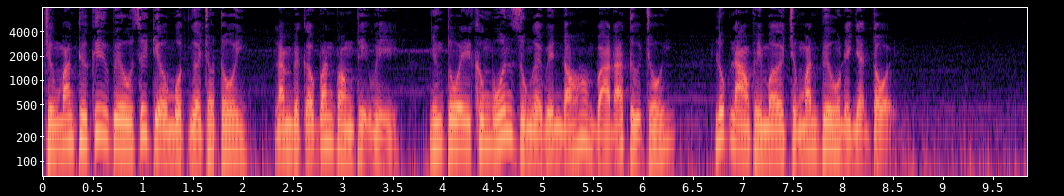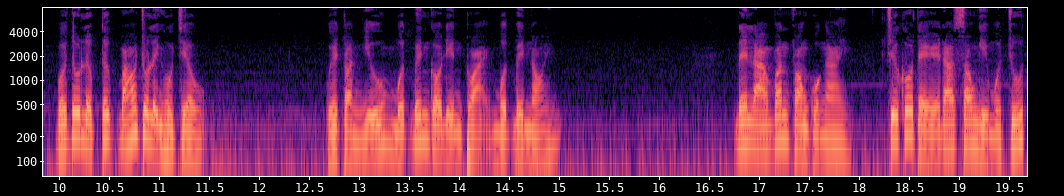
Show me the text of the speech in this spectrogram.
Trưởng ban thư ký Will giới thiệu một người cho tôi, Làm việc ở văn phòng thị ủy, Nhưng tôi không muốn dùng người bên đó Và đã từ chối. Lúc nào phải mời trưởng ban Will để nhận tội? Với tôi lập tức báo cho lệnh Hồ Triều. Quế Toàn Nhữ, một bên gọi điện thoại, một bên nói. Đây là văn phòng của ngài, Chưa có thể ra sau nghỉ một chút,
